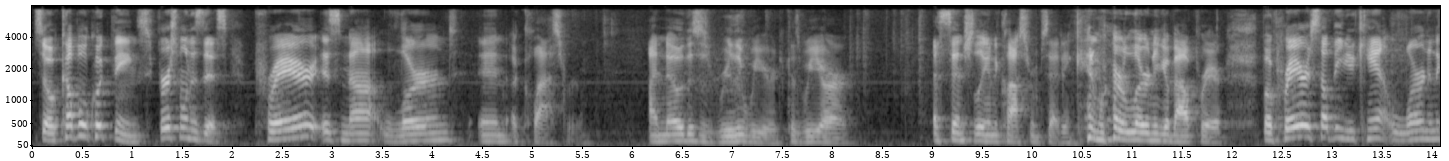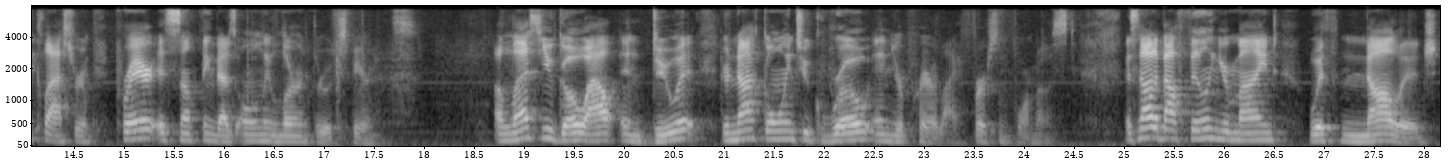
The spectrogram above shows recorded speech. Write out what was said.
So, a couple of quick things. First one is this prayer is not learned in a classroom. I know this is really weird because we are essentially in a classroom setting and we're learning about prayer. But prayer is something you can't learn in a classroom. Prayer is something that is only learned through experience. Unless you go out and do it, you're not going to grow in your prayer life, first and foremost. It's not about filling your mind with knowledge,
